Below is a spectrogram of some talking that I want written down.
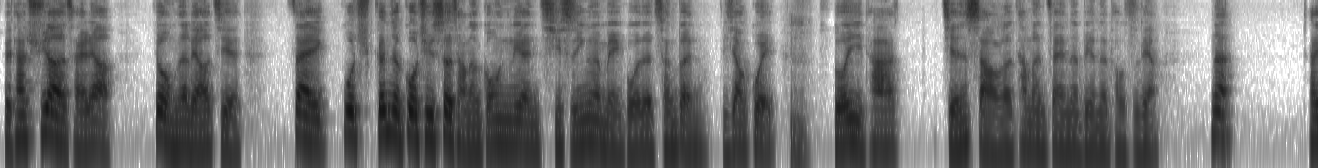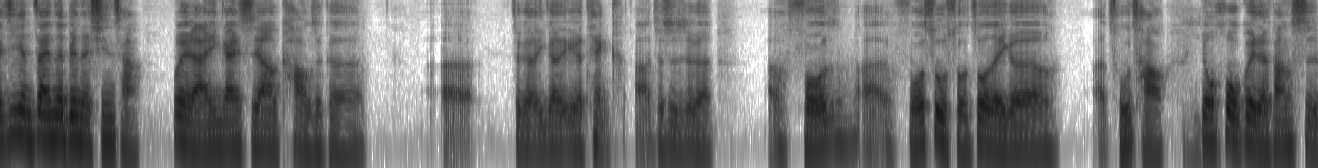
所以它需要的材料，就我们的了解，在过去跟着过去设厂的供应链，其实因为美国的成本比较贵，嗯，所以它减少了他们在那边的投资量。那台积电在那边的新厂，未来应该是要靠这个，呃，这个一个一个 tank 啊，就是这个呃佛呃佛塑所做的一个呃除槽，用货柜的方式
